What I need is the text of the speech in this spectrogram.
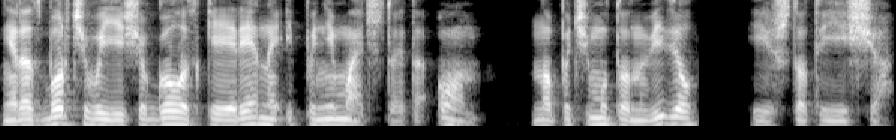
неразборчивый еще голос Кейрена и понимать, что это он. Но почему-то он видел и что-то еще.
